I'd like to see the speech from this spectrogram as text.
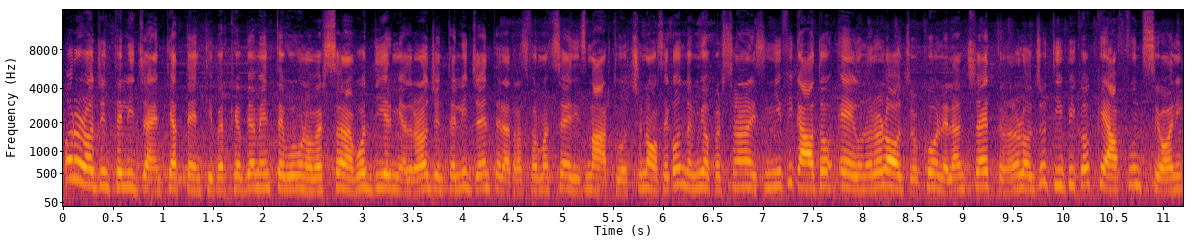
orologi intelligenti, attenti perché ovviamente una persona può dirmi orologio intelligente è la trasformazione di smartwatch, no, secondo il mio personale significato è un orologio con le lancette, un orologio tipico che ha funzioni funzioni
